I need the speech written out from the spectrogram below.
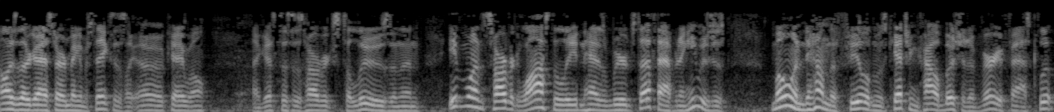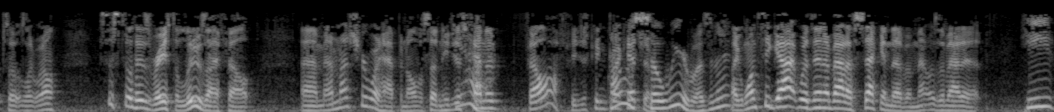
All these other guys started making mistakes. It's like, oh, okay, well, I guess this is Harvick's to lose. And then even once Harvick lost the lead and has weird stuff happening, he was just mowing down the field and was catching Kyle Busch at a very fast clip. So it was like, well, this is still his race to lose. I felt. Um, and I'm not sure what happened. All of a sudden, he just Yeah. kind of fell off. He just couldn't That quite was catch him. so weird, wasn't it? like once he got within about a second of him, that was about it. He,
